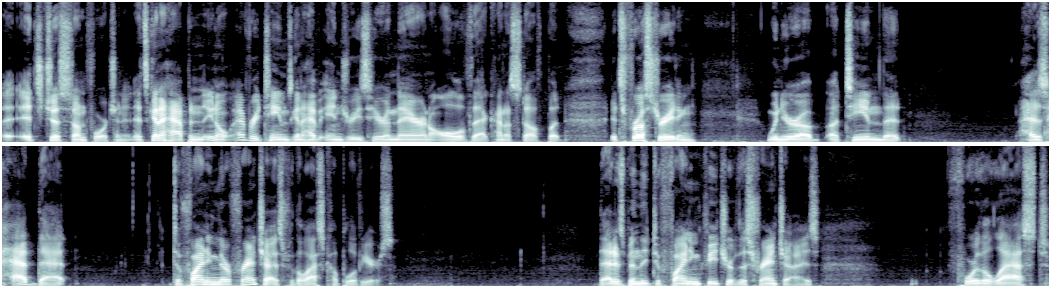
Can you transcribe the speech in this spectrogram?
It's just unfortunate. It's going to happen. You know, every team's going to have injuries here and there and all of that kind of stuff, but it's frustrating when you're a, a team that has had that defining their franchise for the last couple of years. That has been the defining feature of this franchise for the last,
